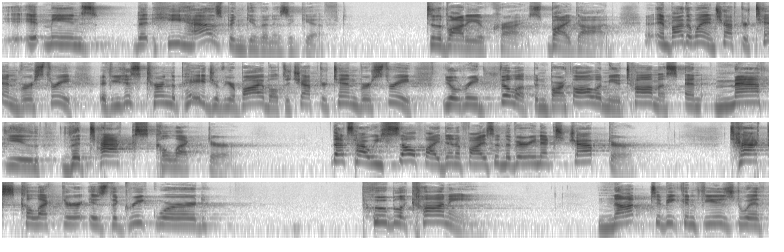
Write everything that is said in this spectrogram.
it means that He has been given as a gift to the body of Christ by God. And by the way, in chapter 10, verse 3, if you just turn the page of your Bible to chapter 10, verse 3, you'll read Philip and Bartholomew, Thomas, and Matthew, the tax collector. That's how he self identifies in the very next chapter. Tax collector is the Greek word publicani, not to be confused with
